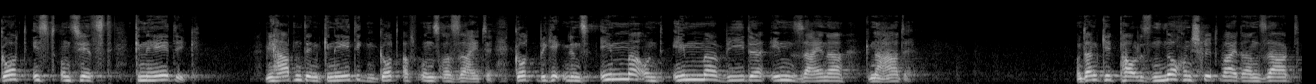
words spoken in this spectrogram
Gott ist uns jetzt gnädig. Wir haben den gnädigen Gott auf unserer Seite. Gott begegnet uns immer und immer wieder in seiner Gnade. Und dann geht Paulus noch einen Schritt weiter und sagt,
